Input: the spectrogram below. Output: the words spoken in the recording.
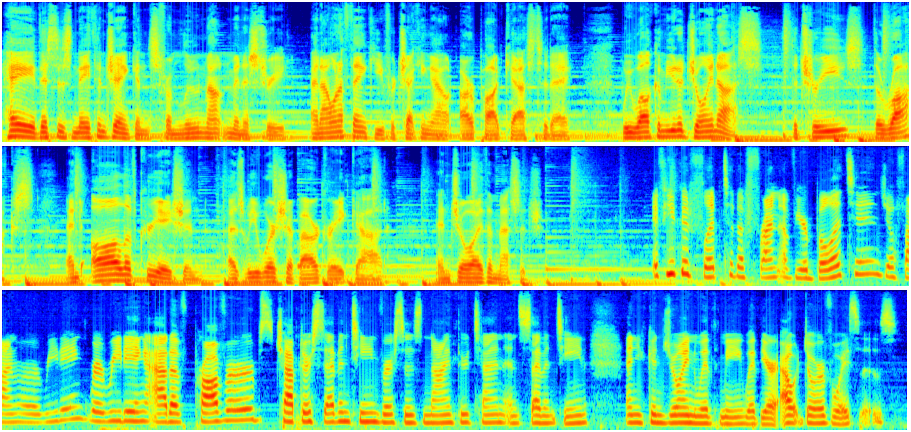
Hey, this is Nathan Jenkins from Loon Mountain Ministry, and I want to thank you for checking out our podcast today. We welcome you to join us, the trees, the rocks, and all of creation as we worship our great God. Enjoy the message. If you could flip to the front of your bulletins, you'll find where we're reading. We're reading out of Proverbs chapter 17, verses 9 through 10 and 17, and you can join with me with your outdoor voices.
